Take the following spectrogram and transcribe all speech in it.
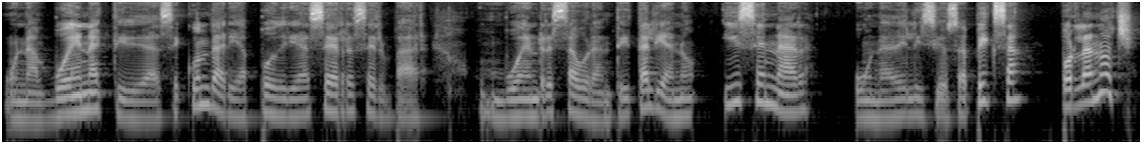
Una buena actividad secundaria podría ser reservar un buen restaurante italiano y cenar una deliciosa pizza por la noche.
